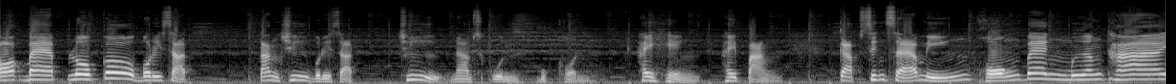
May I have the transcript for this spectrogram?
ออกแบบโลโก้บริษัท ตั้งชื่อบริษัท ชื่อนามสกุลบุคคล ให้เฮงให้ปัง กับสินแสหมิงของแบ้งเมืองไทย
